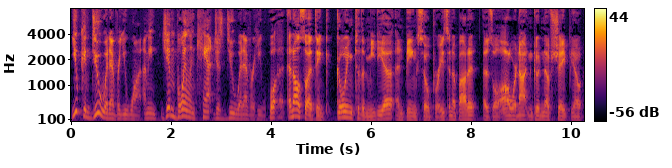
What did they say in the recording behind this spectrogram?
you can do whatever you want. I mean, Jim Boylen can't just do whatever he wants. Well, and also I think going to the media and being so brazen about it as well. Oh, we're not in good enough shape. You know,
